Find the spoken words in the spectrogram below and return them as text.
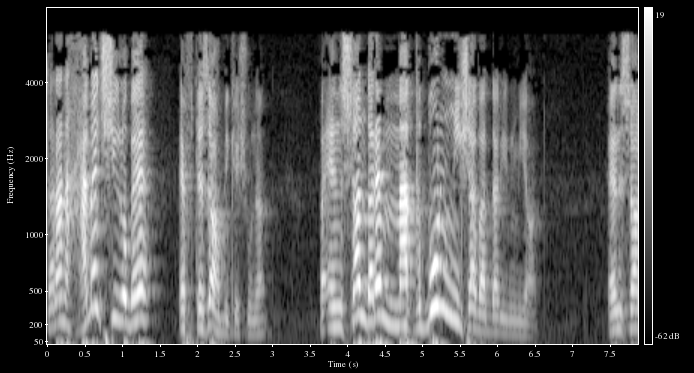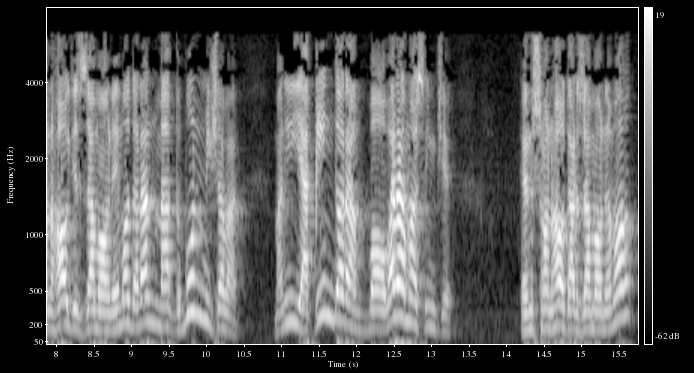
دارن همه چی رو به افتضاح میکشونن. و انسان داره مقبون می شود در این میان. انسانهای زمانه ما دارن مقبون می شود من این یقین دارم باورم از اینکه انسانها در زمان ما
